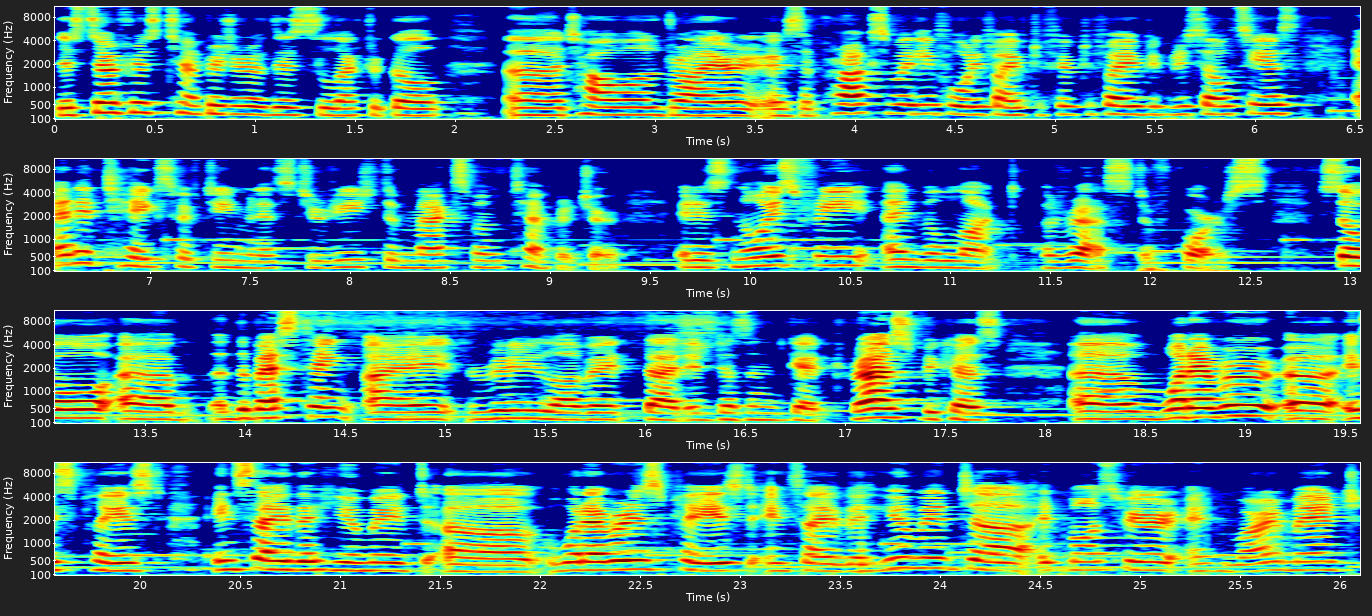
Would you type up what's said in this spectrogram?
The surface temperature of this electrical uh, towel dryer is approximately 45 to 55 degrees Celsius and it takes 15 minutes to reach the maximum temperature. It is noise free and will not rust, of course. So um, the best thing, I really love it that it doesn't get rust because uh, whatever uh, is placed inside the humid uh, whatever is placed inside the humid uh, atmosphere environment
